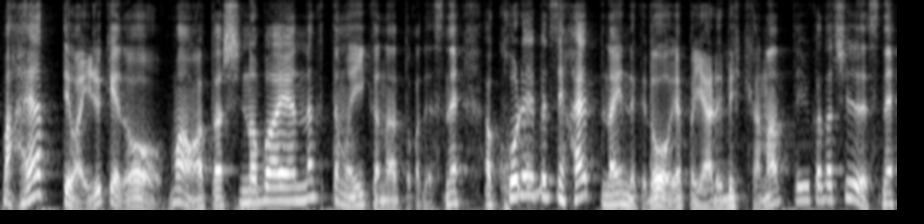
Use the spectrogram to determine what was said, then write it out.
まあ流行ってはいるけど、まあ私の場合やんなくてもいいかなとかですね。あ、これ別に流行ってないんだけど、やっぱやるべきかなっていう形でですね、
